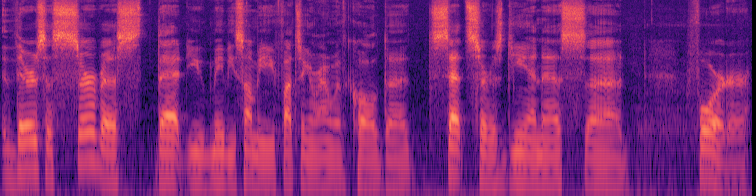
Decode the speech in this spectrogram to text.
there's a service that you maybe saw me futzing around with called uh, Set Service DNS uh, Forwarder,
